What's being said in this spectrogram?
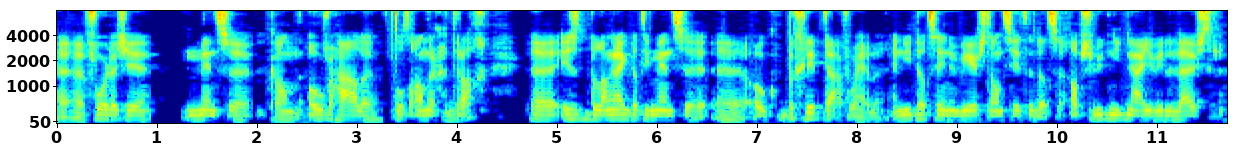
Uh, voordat je mensen kan overhalen tot ander gedrag, uh, is het belangrijk dat die mensen uh, ook begrip daarvoor hebben. En niet dat ze in een weerstand zitten dat ze absoluut niet naar je willen luisteren.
